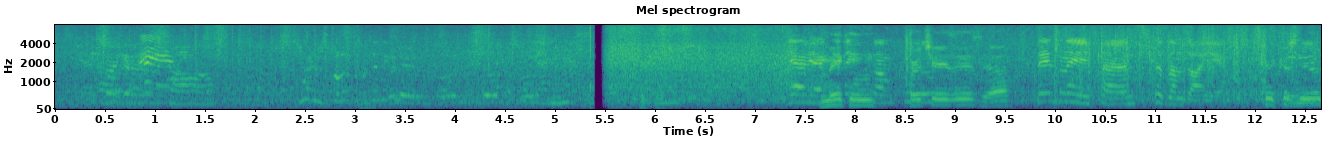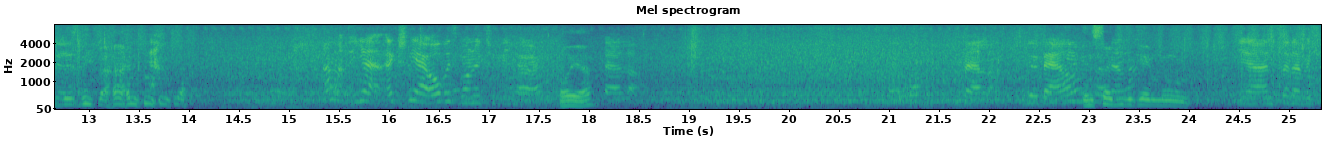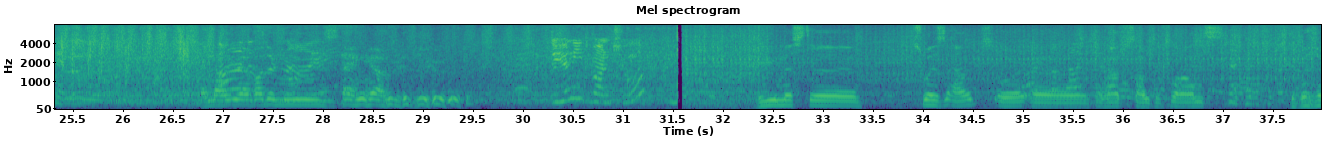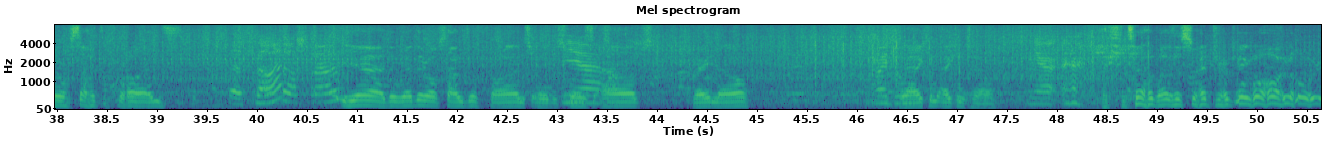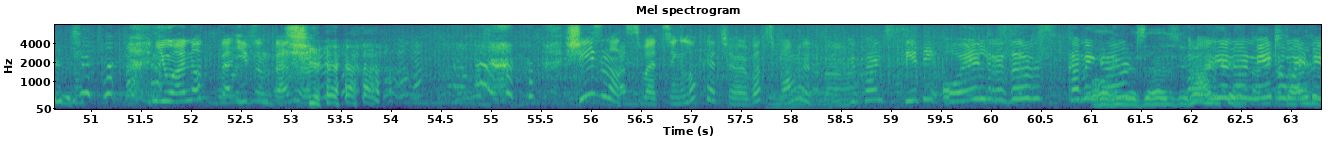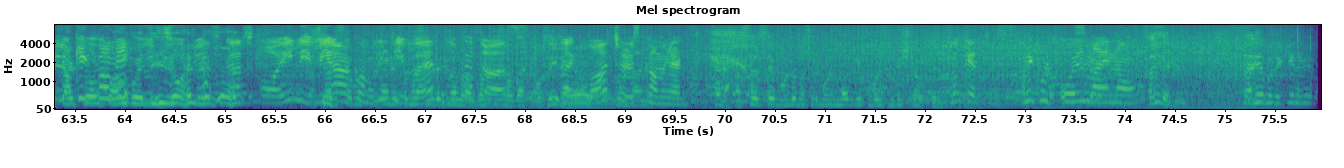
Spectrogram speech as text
Yeah, we are Making some cool purchases, yeah. Disney fans because I'm dying. Because you're a. Disney fan. I'm, yeah, actually, I always wanted to be her. oh, yeah? Bella. Bella. Belle? Instead, you became Noor. Yeah, instead I became Lulu. And now Oh, you have other nice. hanging out with you. Do you need one too? Do you miss the Swiss Alps or uh, perhaps south of France? the weather of south of France. What? Yeah, the weather of south of France or the Swiss Yeah. Alps right now. I do. Yeah, I can I can tell. Yeah. I can tell by the sweat dripping all over you. you are not be- even better. Yeah. She's not sweating. Look at her. What's wrong with her? You can't see the oil reserves coming Oil out. reserves, you know, Oh, you you don't need to start might be looking for pump me. with these oil just reserves. got oily. We are completely wet. Look at us. Like water is coming like. Look at this. Liquid oil, my nose.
